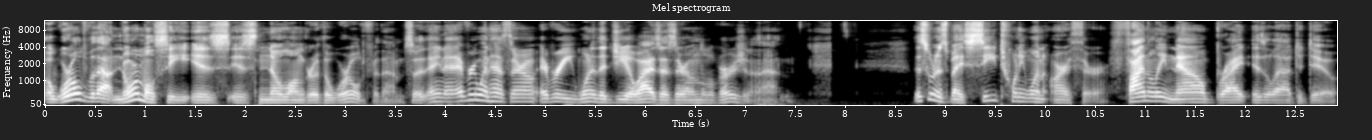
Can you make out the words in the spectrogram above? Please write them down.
a world without normalcy is is no longer the world for them. So and everyone has their own every one of the GOIs has their own little version of that. This one is by C21 Arthur. Finally, now Bright is allowed to do.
